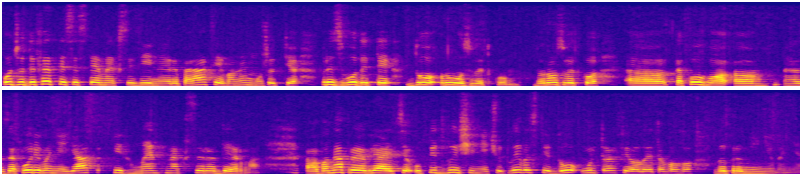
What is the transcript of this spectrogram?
Отже, дефекти системи ексцизійної репарації вони можуть е, призводити до розвитку, до розвитку е, такого е, е, захворювання, як пігментна ксеродерма. вона проявляється у підвищенні чутливості до ультрафіолетового випромінювання,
